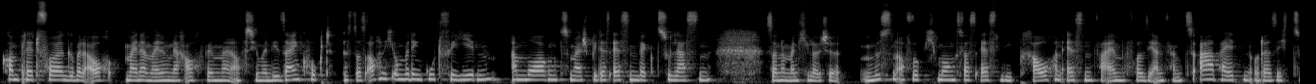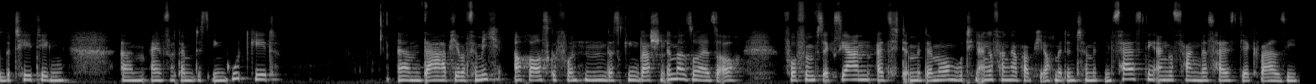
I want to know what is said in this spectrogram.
komplett folge, weil auch meiner Meinung nach, auch wenn man aufs Human Design guckt, ist das auch nicht unbedingt gut für jeden, am Morgen zum Beispiel das Essen wegzulassen, sondern manche Leute müssen auch wirklich morgens was essen, die brauchen Essen, vor allem bevor sie anfangen zu arbeiten oder sich zu betätigen, ähm, einfach damit es ihnen gut geht. Ähm, da habe ich aber für mich auch rausgefunden, das ging, war schon immer so, also auch vor fünf, sechs Jahren, als ich mit der Morgenroutine angefangen habe, habe ich auch mit Intermittent Fasting angefangen. Das heißt ja quasi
